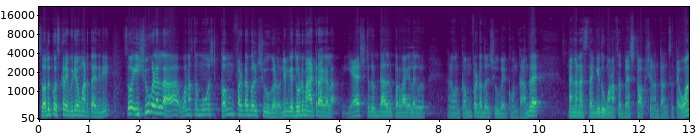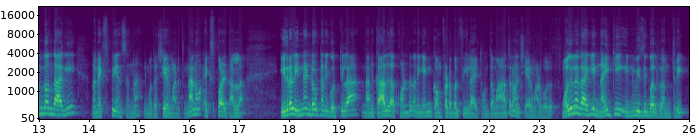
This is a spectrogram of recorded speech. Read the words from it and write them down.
ಸೊ ಅದಕ್ಕೋಸ್ಕರ ವಿಡಿಯೋ ಮಾಡ್ತಾ ಇದ್ದೀನಿ. ಸೊ ಈ ಶೂಗಳೆಲ್ಲ one of the most comfortable ಶೂಗಳು. ನಿಮಗೆ ದುಡ್ಡು ಮ್ಯಾಟ್ರ್ ಆಗಲ್ಲ. ಎಷ್ಟು ದುಡ್ಡಾದರೂ ಪರವಾಗಿಲ್ಲ ಗುರು. ನನಗೊಂದು ಕಂಫರ್ಟಬಲ್ ಶೂ ಬೇಕು ಅಂತ. ಅಂದರೆ ನಂಗೆ ಅನ್ನಿಸ್ತಂಗೆ ಇದು one of the best option ಅಂತ ಅನಿಸುತ್ತೆ. ಒಂದೊಂದಾಗಿ ನನ್ನ ಎಕ್ಸ್ಪೀರಿಯನ್ಸನ್ನು ನಿಮ್ಮ ಹತ್ರ ಶೇರ್ ಮಾಡ್ತೀನಿ. ನಾನು ಎಕ್ಸ್ಪರ್ಟ್ ಅಲ್ಲ. ಇದರಲ್ಲಿ ಇನ್ ಡೌಟ್ ನನಗೆ ಗೊತ್ತಿಲ್ಲ. ನಾನು ಕಾಲಿಗೆ ಹಾಕ್ಕೊಂಡು ನನಗೆ ಹೆಂಗೆ ಕಂಫರ್ಟಬಲ್ ಫೀಲ್ ಆಯಿತು ಅಂತ ಮಾತ್ರ ನಾನು ಶೇರ್ ಮಾಡ್ಬೋದು. ಮೊದಲನೇದಾಗಿ ನೈಕಿ ಇನ್ವಿಸಿಬಲ್ ರನ್ ತ್ರೀ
